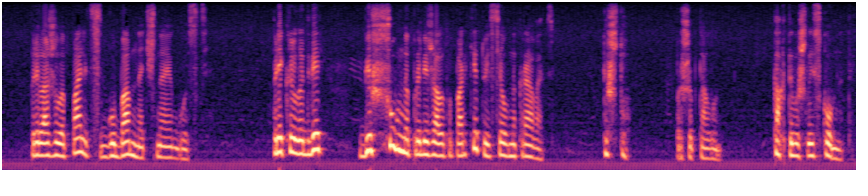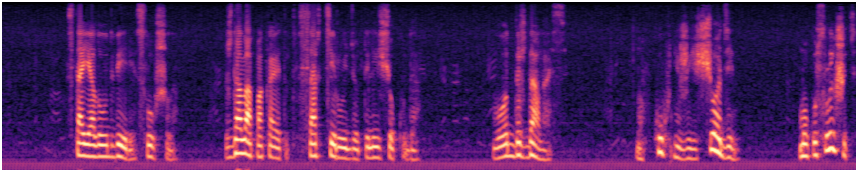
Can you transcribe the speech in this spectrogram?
— приложила палец к губам ночная гостья. Прикрыла дверь, бесшумно пробежала по паркету и села на кровать. «Ты что?» — прошептал он. «Как ты вышла из комнаты?» Стояла у двери, слушала. Ждала, пока этот в сортир уйдет или еще куда. Вот дождалась. Но в кухне же еще один. Мог услышать?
